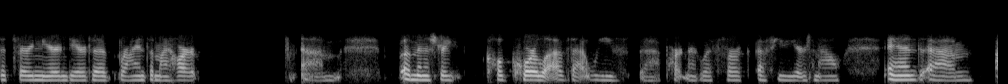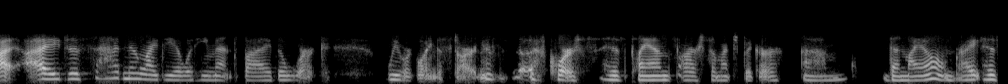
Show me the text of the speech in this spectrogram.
that's very near and dear to Brian's and my heart. Um, a ministry called Core Love that we've uh, partnered with for a few years now, and um, I, I just had no idea what he meant by the work we were going to start. And of course, his plans are so much bigger um, than my own. Right? His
